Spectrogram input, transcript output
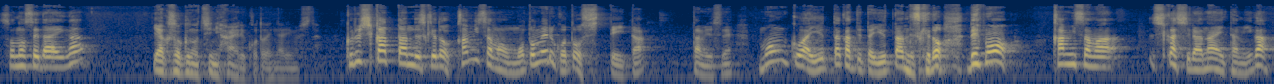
その世代が約束の地に入ることになりました。苦しかったんですけど神様を求めることを知っていたためですね。文句は言ったかって言ったら言ったんですけどでも神様しか知らない民が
